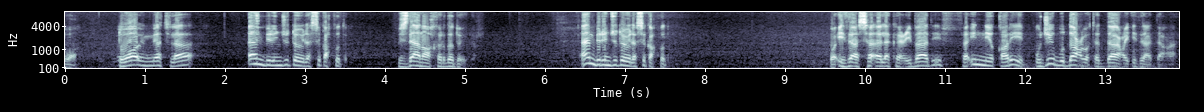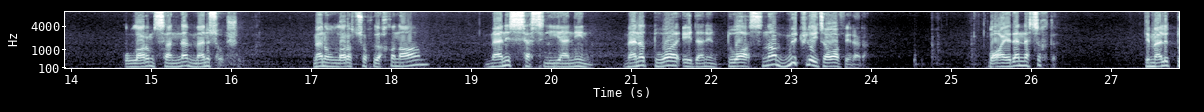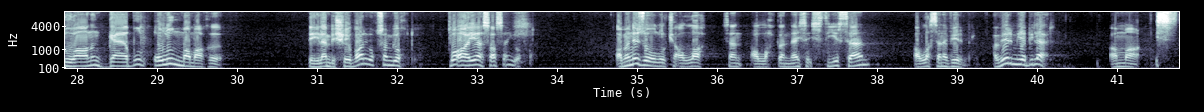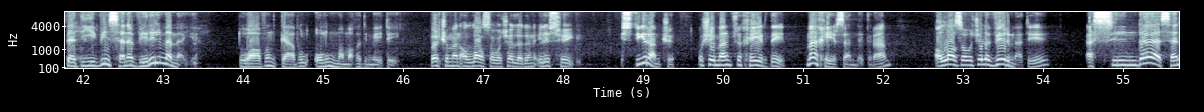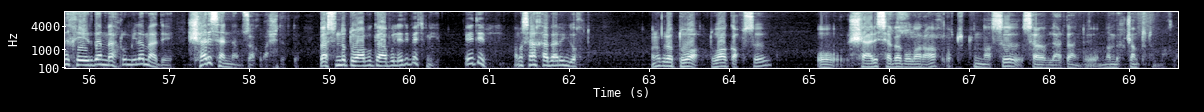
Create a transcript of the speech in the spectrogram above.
Dua. Dua ümumiyyətlə ən birinci döyləsi qapıdır. Bizdə ən axırda döyülür. Ən birinci döyləsi qapıdır. Səələkə ibadi fə inni qarib ucibu da'vətə da'i izə da'an. Qullarım səndən məni soruşurlar. Mən onlara çox yaxınam. Məni səsləyənin, mənə dua edənin duasına mütləq cavab verərəm. Bu ayədən nə çıxdı? Deməli duanın qəbul olunmamağı deyilən bir şey var yoxsa yoxdur? Bu ayə əsasən yoxdur. Amma necə olur ki Allah sən Allahdan nə isə istəyirsən, Allah sənə vermir. Ha, verməyə bilər. Amma istədiyin sənə verilməməyi duavın qəbul olunmamağı demək deyil. Bəlkə mən Allah Azza və Cəllədən elə şey istəyirəm ki, o şey mənim üçün xeyir deyil. Mən xeyir səndə edirəm. Allah Azza və Cəllə vermədi. Əslində səni xeyirdən məhrum eləmədi. Şəri səndən uzaqlaşdırdı. Və əslində duavı qəbul edib etməyib. Edib. Amma sənin xəbərin yoxdur. Ona görə dua, dua qapısı o şəri səbəb olaraq o tutunması səbəblərdəndir. Ondan möhkəm tutunmaq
